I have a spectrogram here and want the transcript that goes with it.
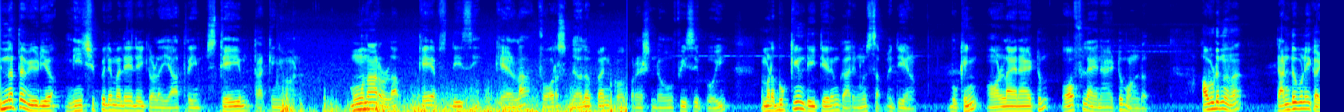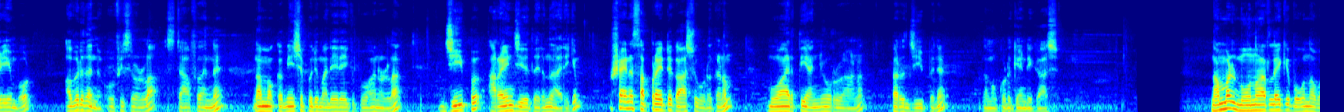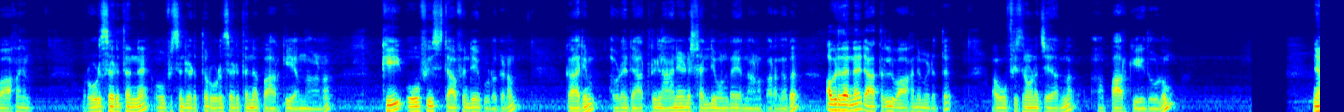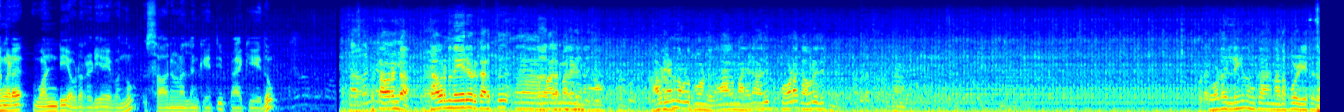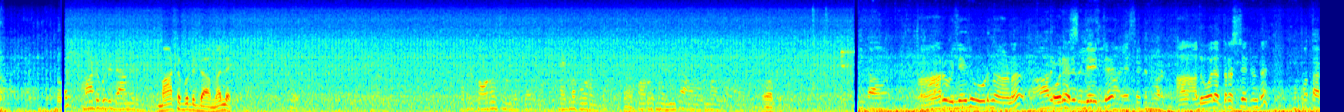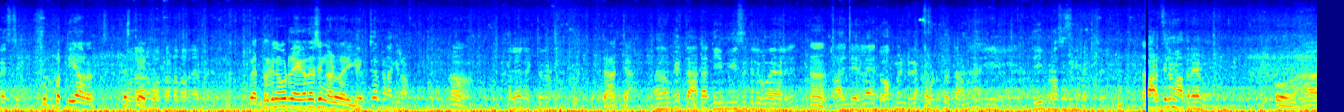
ഇന്നത്തെ വീഡിയോ മീശിപ്പുലി മലയിലേക്കുള്ള യാത്രയും സ്റ്റേയും ട്രക്കിങ്ങുമാണ്. മൂന്നാറുള്ള K F D C Kerala forest development കോർപ്പറേഷന്റെ ഓഫീസിൽ പോയി നമ്മുടെ ബുക്കിംഗ് ഡീറ്റെയിലും കാര്യങ്ങളും സബ്മിറ്റ് ചെയ്യണം. ബുക്കിംഗ് ഓൺലൈനായിട്ടും ഓഫ്ലൈനായിട്ടും ഉണ്ട്. അവിടെ നിന്ന് രണ്ട് മണി കഴിയുമ്പോൾ അവർ തന്നെ ഓഫീസിലുള്ള സ്റ്റാഫ് തന്നെ നമുക്ക് മീശപ്പുലി മലയിലേക്ക് പോകാനുള്ള ജീപ്പ് അറേഞ്ച് ചെയ്ത് തരുന്നതായിരിക്കും. പക്ഷേ അതിന് സെപ്പറേറ്റ് കാശ് കൊടുക്കണം. മൂവായിരത്തി അഞ്ഞൂറ് രൂപയാണ് പെർ ജീപ്പിന് നമുക്ക് കൊടുക്കേണ്ടി കാശ്. നമ്മൾ മൂന്നാറിലേക്ക് പോകുന്ന വാഹനം റോഡ് സൈഡിൽ തന്നെ ഓഫീസിന്റെ അടുത്ത് റോഡ് സൈഡിൽ തന്നെ പാർക്ക് ചെയ്യാവുന്നതാണ്. കീ ഓഫീസ് സ്റ്റാഫിന്റെ കൊടുക്കണം. കാര്യം അവിടെ രാത്രിയിൽ ആനയുടെ ശല്യമുണ്ട് എന്നാണ് പറഞ്ഞത്. അവർ തന്നെ രാത്രിയിൽ വാഹനമെടുത്ത് ഓഫീസിനോട് ചേർന്ന് പാർക്ക് ചെയ്തോളും. ഞങ്ങളുടെ വണ്ടി അവിടെ റെഡിയായി വന്നു. സാധനങ്ങളെല്ലാം കയറ്റി പാക്ക് ചെയ്തു. നേരെ ഒരു കറുത്ത്. അവിടെയാണ് നമ്മൾ പോകേണ്ടത്. ആ മലയുടെ അതിപ്പോൾ കോട കവർ ചെയ്തിട്ടുണ്ട് ആ. കോട ഇല്ലെങ്കിൽ നമുക്ക് ആ നടപ്പുവഴിയൊക്കെ കാണാം. മാട്ടുപുട്ടി ഡാം മാട്ടുപ്പെട്ടി ഡാം അല്ലേ. ഓക്കെ. ആറ് വില്ലേജ് കൂടുന്നതാണ്. ഒരു എസ്റ്റേറ്റ് അതുപോലെ എത്ര എസ്റ്റേറ്റ് ഉണ്ട്? മുപ്പത്തിയാറ് എസ്റ്റേറ്റ് ഇപ്പൊ എത്ര കിലോമീറ്റർ ഏകദേശം കാണുമായിരിക്കും? ആ. ടാറ്റ. നമുക്ക് ടാറ്റ ടീം മ്യൂസിയത്തിൽ പോയാൽ അതിന്റെ എല്ലാ ഡോക്യുമെന്ററി ഒക്കെ കൊടുത്തിട്ടാണ് ഈ ടീ പ്രോസസ്സിംഗ് പറ്റിയത് പറച്ചിൽ മാത്രമേ ഉള്ളൂ. ഓ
